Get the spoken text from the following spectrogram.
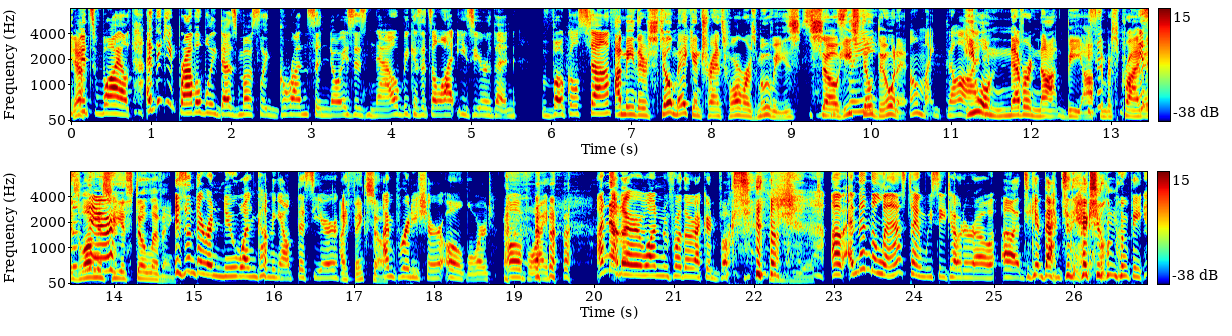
Yeah. It's wild. I think he probably does mostly grunts and noises now because it's a lot easier than vocal stuff. I mean, they're still making Transformers movies, so he's still doing it. oh my god. He will never not be Optimus Prime as isn't long as he is still living. Isn't there a new one coming out this year? I think so. I'm pretty sure. Oh lord. Oh boy. Another one for the record books. um, and then the last time we see Totoro, uh, to get back to the actual movie,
